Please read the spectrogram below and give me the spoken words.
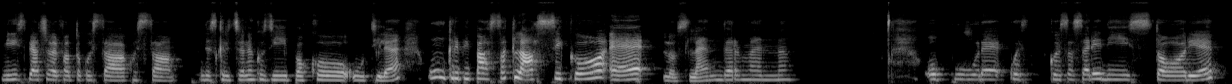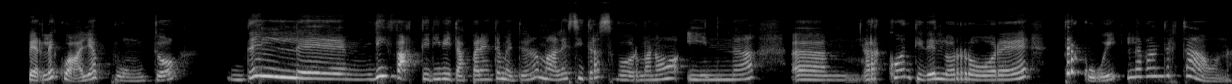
Mi dispiace aver fatto questa, questa descrizione così poco utile. Un creepypasta classico è lo Slenderman, oppure quest- questa serie di storie per le quali appunto delle, dei fatti di vita apparentemente normale si trasformano in um, racconti dell'orrore cui Lavender Town.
